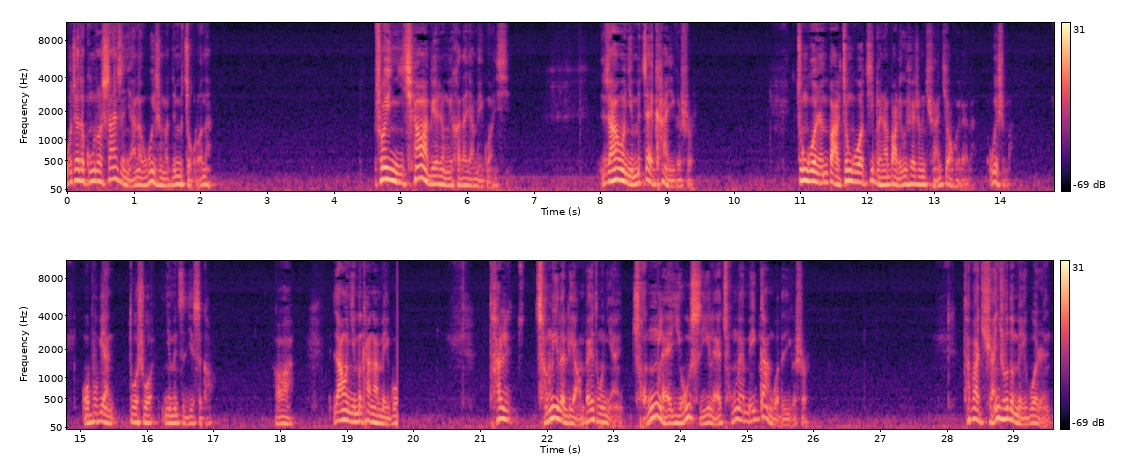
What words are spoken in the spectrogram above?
我在这工作三十年了，为什么你们走了呢？所以你千万别认为和大家没关系。然后你们再看一个事儿，中国人把中国基本上把留学生全叫回来了，为什么？我不便多说，你们自己思考，好吧？然后你们看看美国，他成立了两百多年，从来有史以来从来没干过的一个事儿，他把全球的美国人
